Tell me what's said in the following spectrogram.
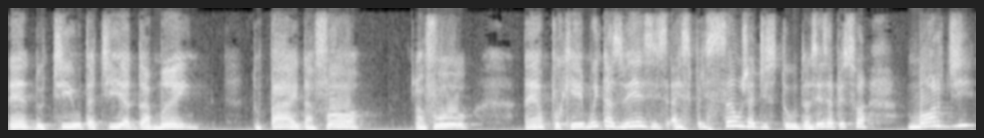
né, do tio, da tia, da mãe, do pai, da avó, do avô, né, porque muitas vezes a expressão já diz tudo, às vezes a pessoa morde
